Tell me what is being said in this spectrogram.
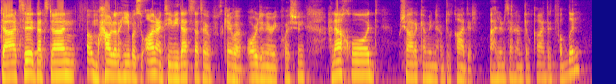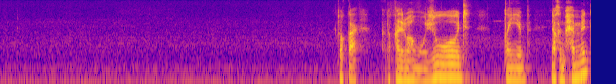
That's it. That's done. محاولة رهيبة سؤال عن تي في that's that's a kind of an ordinary question. حناخذ مشاركة من عبد القادر. أهلا وسهلا عبد القادر تفضل. أتوقع عبد القادر ما هو موجود. طيب ناخذ محمد.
